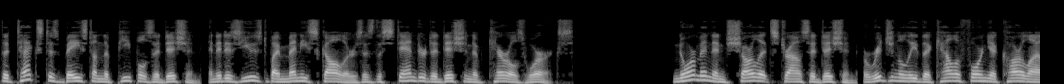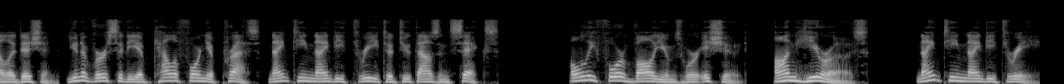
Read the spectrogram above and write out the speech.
The text is based on the People's edition, and it is used by many scholars as the standard edition of Carlyle's works. Norman and Charlotte Strouse edition originally the California Carlyle edition, University of California Press, 1993–2006. Only four volumes were issued. On Heroes, 1993.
